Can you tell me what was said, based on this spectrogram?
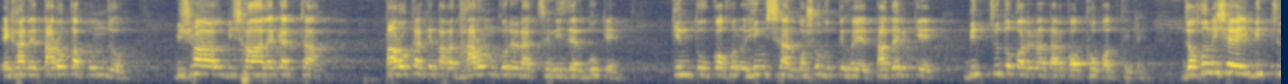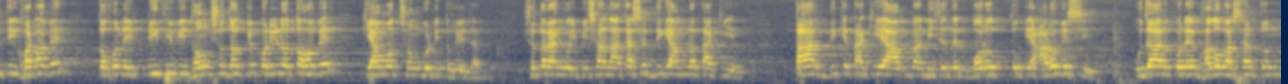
এখানে তারকাপুঞ্জ বিশাল বিশাল এক একটা তারকাকে তারা ধারণ করে রাখছে নিজের বুকে। কিন্তু কখনো হিংসার বশবর্তী হয়ে তাদেরকে বিচ্যুত করে না তার কক্ষপথ থেকে। যখনই সে এই বিচ্যুতি ঘটাবে তখন এই পৃথিবী ধ্বংসযজ্ঞে পরিণত হবে, কিয়ামত সংগঠিত হয়ে যাবে। সুতরাং ওই বিশাল আকাশের দিকে আমরা তাকিয়ে, তার দিকে তাকিয়ে আমরা নিজেদের বরত্বকে আরও বেশি উজাড় করে ভালোবাসার জন্য,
